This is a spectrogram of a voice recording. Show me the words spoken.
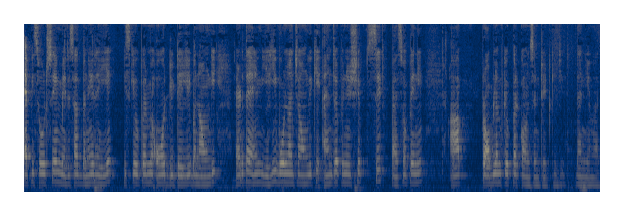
एपिसोड से मेरे साथ बने रहिए। इसके ऊपर मैं और डिटेली बनाऊँगी। एट द एंड यही बोलना चाहूँगी कि एंटरप्रेन्योरशिप सिर्फ़ पैसों पे नहीं, आप प्रॉब्लम के ऊपर कॉन्सेंट्रेट कीजिए। धन्यवाद।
